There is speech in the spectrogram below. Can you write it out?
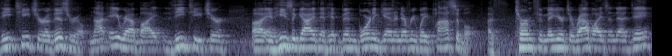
the teacher of Israel, not a rabbi, the teacher. Uh, and he's a guy that had been born again in every way possible, a term familiar to rabbis in that day.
